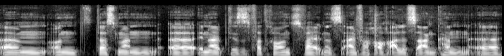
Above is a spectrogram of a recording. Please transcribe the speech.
ähm, und dass man äh, innerhalb dieses Vertrauensverhältnisses einfach auch alles sagen kann, äh, äh,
